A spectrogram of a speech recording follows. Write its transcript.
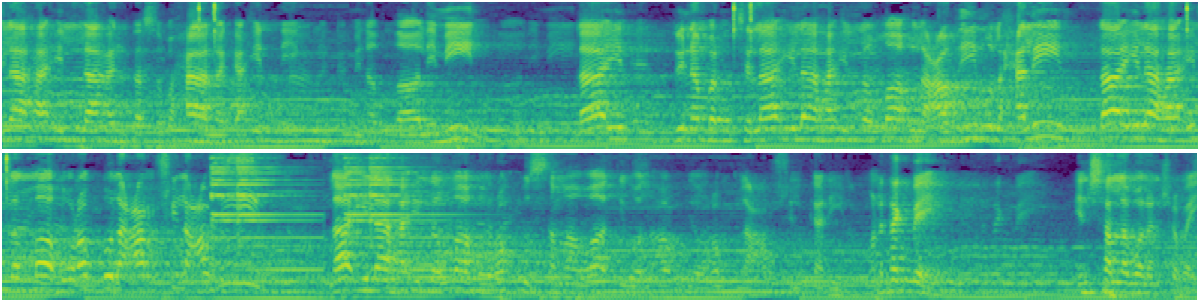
ইলাহা ইল্লা আনতা, সুবহানাকা কুনতু মিনাল জালিমিন লা দুই নাম্বার হচ্ছে, লা ইলাহা ইল্লাল্লাহুল আযীমুল হালিম। লা ইলাহা ইল্লাল্লাহু রাব্বুল আরশিল আযীম। লা ইলাহা ইল্লাল্লাহু রাব্বুস সামাওয়াতি ওয়াল আরদি ওয়া রাব্বুল আরশিল কারীম। মনে থাকবে? ইনশাআল্লাহ বলেন সবাই।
